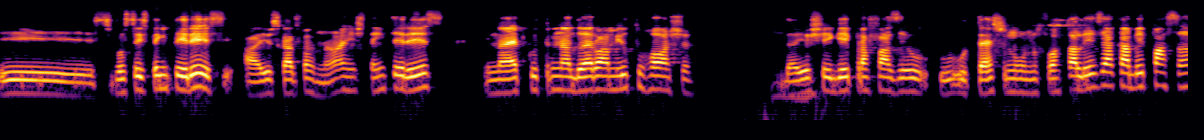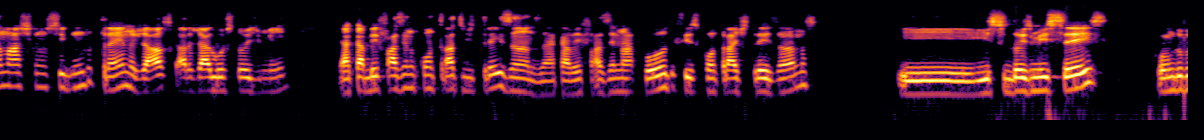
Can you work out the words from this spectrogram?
e se vocês têm interesse, aí os caras falaram, não, a gente tem interesse. E na época o treinador era o Hamilton Rocha, Daí eu cheguei para fazer o, o, o teste no, no, Fortaleza e acabei passando, acho que no segundo treino já, os caras já gostou de mim. E acabei fazendo um contrato de três anos, né? Acabei fazendo um acordo, fiz um contrato de três anos. E isso em 2006, quando,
